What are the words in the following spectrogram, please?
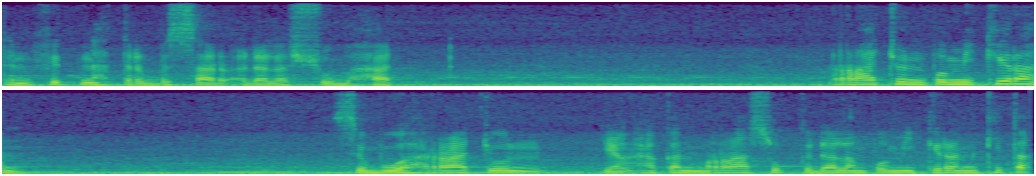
Dan fitnah terbesar adalah syubhat. Racun pemikiran. Sebuah racun yang akan merasuk ke dalam pemikiran kita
